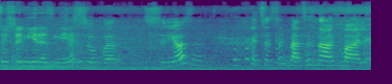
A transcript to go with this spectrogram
Це ще мій розмір. це супер. Серйозно? Це судьба, це знак Балі.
